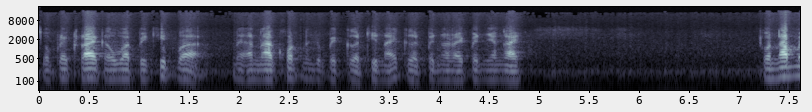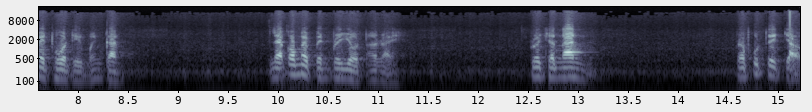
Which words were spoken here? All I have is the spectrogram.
ตก็คล้ายๆกับว่าไปคิดว่า ในอนาคตมันจะไปเกิดที่ไหนเกิดเป็นอะไรเป็นยังไงก็นับไม่ทวนอีกเหมือนกัน และก็ไม่เป็นประโยชน์อะไร เพราะฉะนั้น พระพุทธเจ้า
